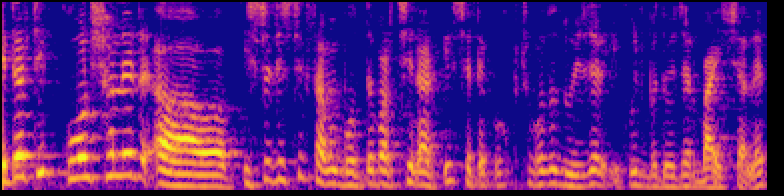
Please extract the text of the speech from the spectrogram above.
এটা ঠিক কোন সালের স্ট্যাটিস্টিক্স আমি বলতে পারছি না আর কি সেটা খুব সম্ভবত দুই হাজার একুশ বা দুই হাজার বাইশ সালের।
